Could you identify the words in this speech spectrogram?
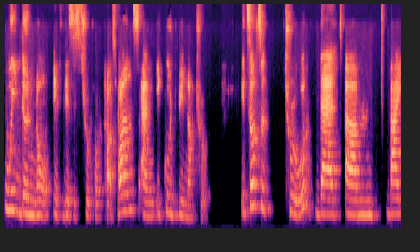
we don't know if this is true for class ones, and it could be not true. It's also true that um, by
